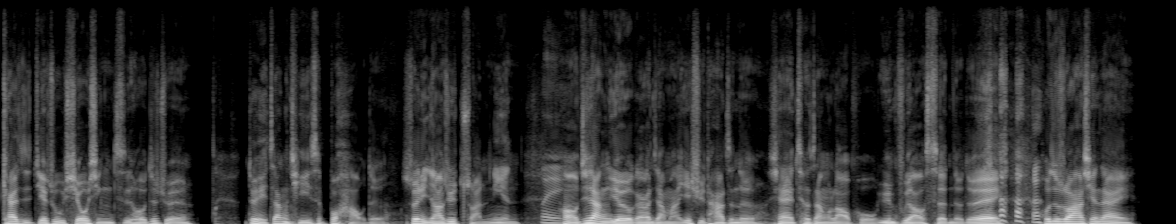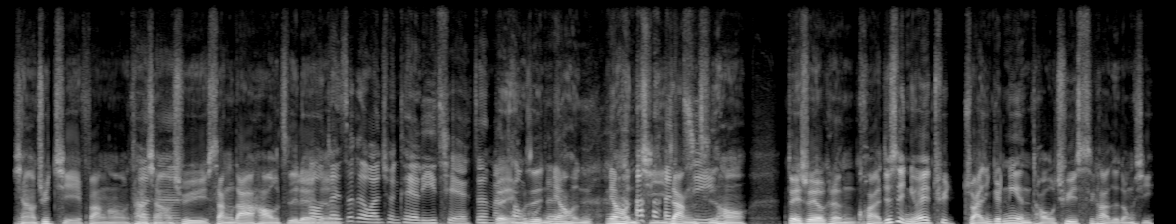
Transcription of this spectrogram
开始接触修行之后，就觉得对这样其实是不好的，所以你就要去转念。好，就像悠悠刚刚讲嘛，也许他真的现在车上有老婆，孕妇要生的，对不对？或者说他现在想要去解放哦，他想要去上大号之类的。哦，对，这个完全可以理解，真的蛮的。或是尿很尿很急 这样子哈。对，所以有可能很快，就是你会去转一个念头去思考这东西，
